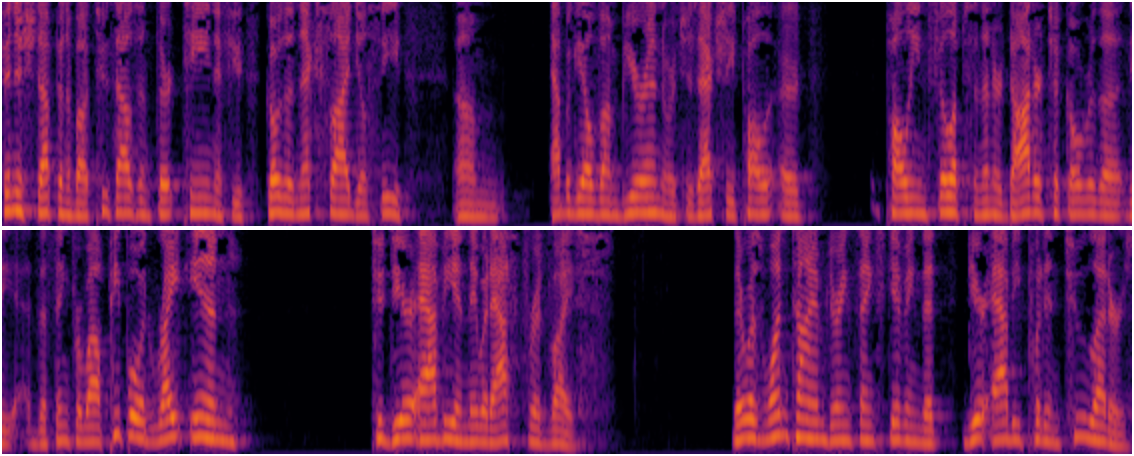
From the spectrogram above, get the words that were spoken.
finished up in about 2013. If you go to the next slide, you'll see um, Abigail Van Buren, which is actually Paul, or Pauline Phillips, and then her daughter took over the, the, the thing for a while. People would write in to Dear Abby and they would ask for advice. There was one time during Thanksgiving that Dear Abby put in two letters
